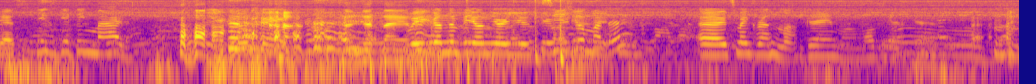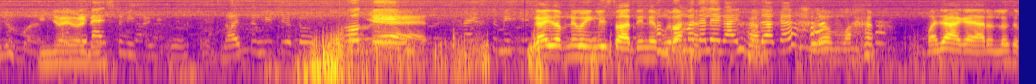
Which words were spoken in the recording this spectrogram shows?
yes He's getting mad. संजत We're gonna be on your YouTube. She's your mother? Uh, it's my grandma. Grandmom. Okay. Enjoy your Okay, day nice to meet you. Nice to meet you too. Okay. Nice to meet you. Guys अपने को इंग्लिश तो आती नहीं पूरा मज़ा लेगा इस पूरा का पूरा मज़ा आ गया यार उन लोग से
